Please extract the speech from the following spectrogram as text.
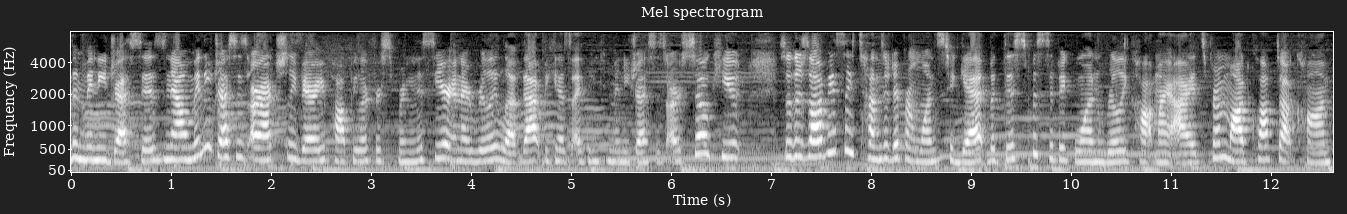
the mini dresses. Now mini dresses are actually very popular for spring this year and I really love that because I think mini dresses are so cute. So there's obviously tons of different ones to get but this specific one really caught my eye. It's from modcloth.com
